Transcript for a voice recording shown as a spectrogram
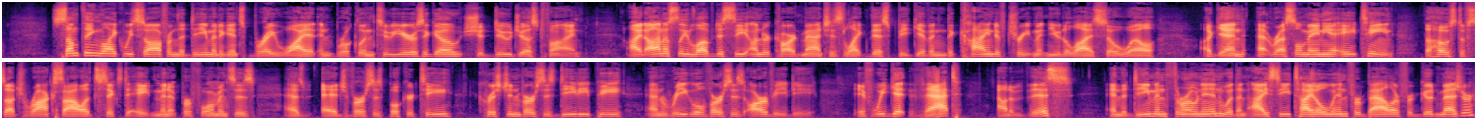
Something like we saw from the Demon against Bray Wyatt in Brooklyn two years ago should do just fine. I'd honestly love to see undercard matches like this be given the kind of treatment utilized so well again at WrestleMania 18, the host of such rock solid 6 to 8 minute performances as Edge versus Booker T, Christian versus DDP, and Regal versus RVD. If we get that out of this and the Demon thrown in with an IC title win for Balor for good measure,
